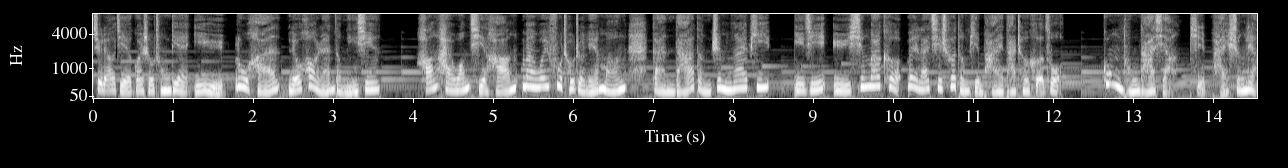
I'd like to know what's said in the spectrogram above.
据了解，怪兽充电已与鹿晗、刘昊然等明星、航海王启航、漫威复仇者联盟、敢达等知名 IP，以及与星巴克、未来汽车等品牌达成合作，共同打响品牌声量。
